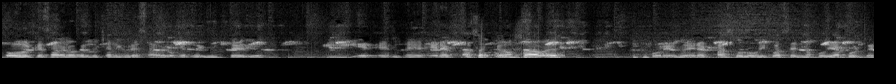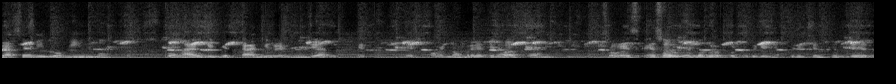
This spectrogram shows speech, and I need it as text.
Todo el que sabe lo que es lucha libre sabe lo que es el misterio. Y él, era el paso. que no sabe. Por eso era el paso lógico a hacer. No podía volver a hacer lo mismo con alguien que está a nivel mundial, con el nombre que tiene Bad Bunny. eso es lo que los puertorriqueños tienen que entender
